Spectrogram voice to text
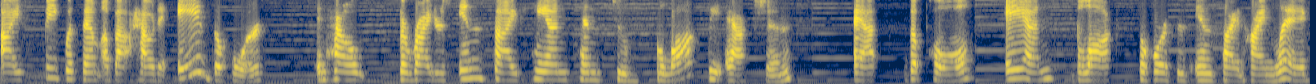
I speak with them about how to aid the horse and how the rider's inside hand tends to block the action at the poll and blocks the horse's inside hind leg,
